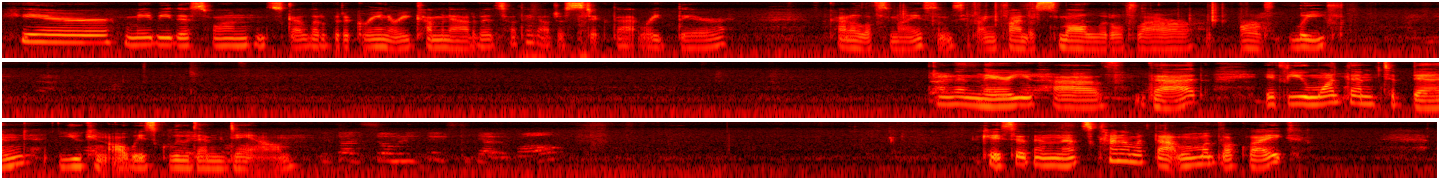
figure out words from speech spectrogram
here. Maybe this one. It's got a little bit of greenery coming out of it. So I think I'll just stick that right there. Kind of looks nice. Let me see if I can find a small little flower or leaf. And then there you have that. If you want them to bend, you can always glue them down. Okay, so then that's kind of what that one would look like.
